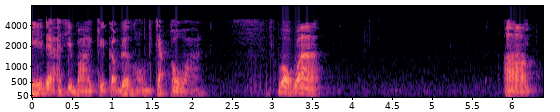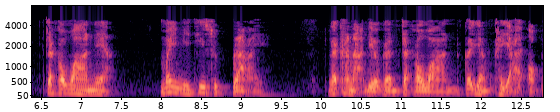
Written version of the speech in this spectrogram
นี้ได้อธิบายเกี่ยวกับเรื่องของจักรวาลบอกว่า จักรวาลเนี่ยไม่มีที่สุดปลาย และขณะเดียวกันจักรวาลก็ยังขยายออกไป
